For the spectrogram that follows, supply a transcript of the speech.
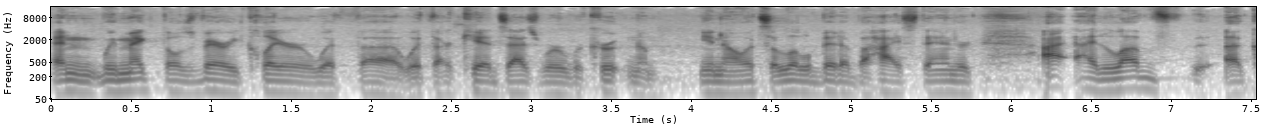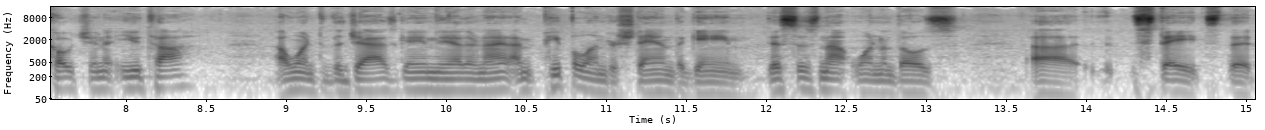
and we make those very clear with uh, with our kids as we're recruiting them. You know, it's a little bit of a high standard. I, I love uh, coaching at Utah. I went to the Jazz game the other night. I mean, people understand the game. This is not one of those uh, states that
